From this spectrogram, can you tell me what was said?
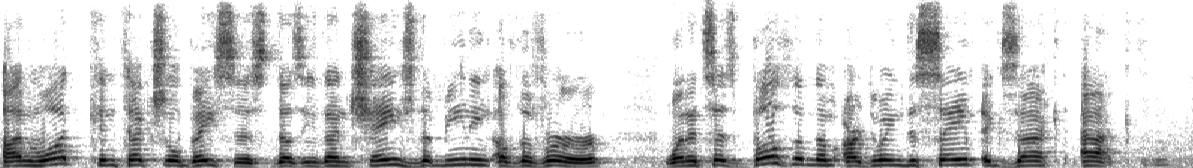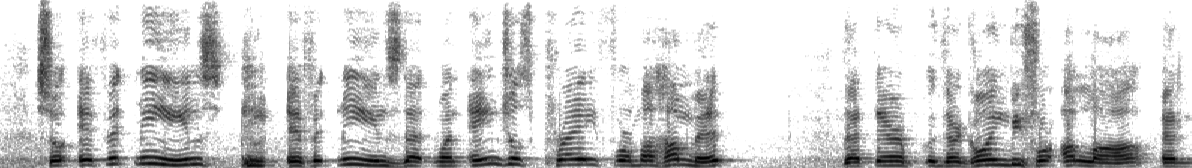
On what contextual basis does he then change the meaning of the verb when it says both of them are doing the same exact act? So if it means if it means that when angels pray for Muhammad, that they're they're going before Allah and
